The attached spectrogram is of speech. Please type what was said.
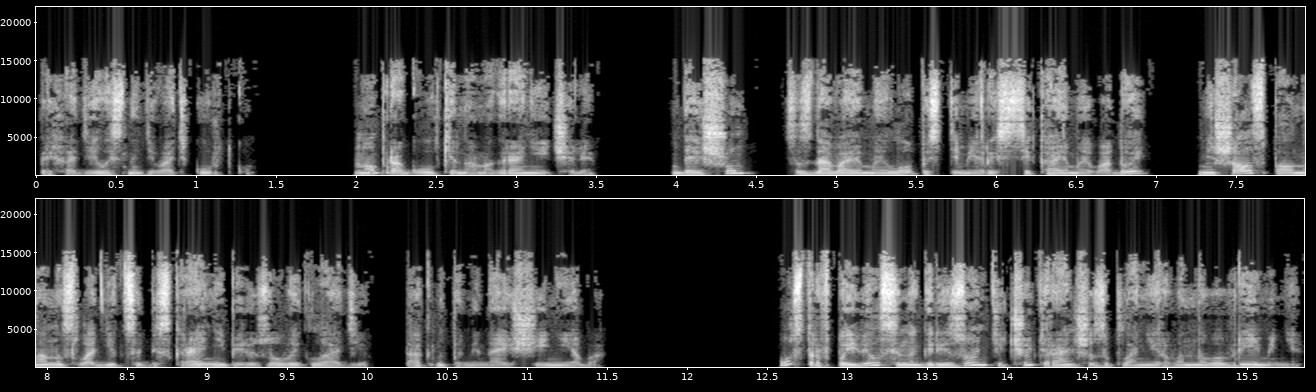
приходилось надевать куртку. Но прогулки нам ограничили. Да и шум, создаваемый лопастями и рассекаемой водой, мешал сполна насладиться бескрайней бирюзовой гладью, так напоминающей небо. Остров появился на горизонте чуть раньше запланированного времени.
